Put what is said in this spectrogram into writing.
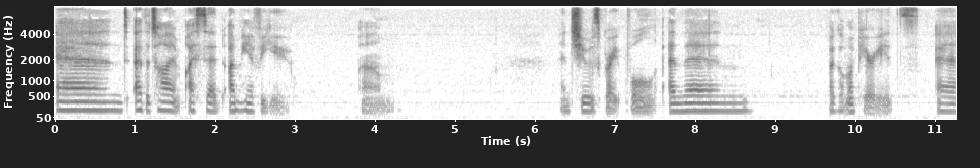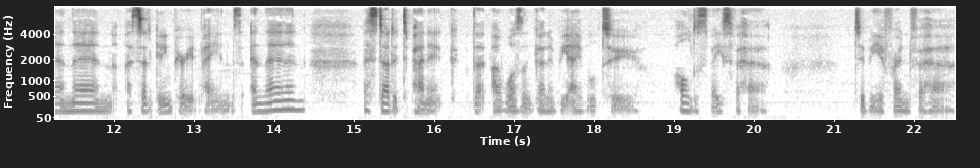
And at the time, I said, I'm here for you. Um, and she was grateful. And then I got my periods, and then I started getting period pains, and then I started to panic that I wasn't going to be able to hold a space for her, to be a friend for her.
